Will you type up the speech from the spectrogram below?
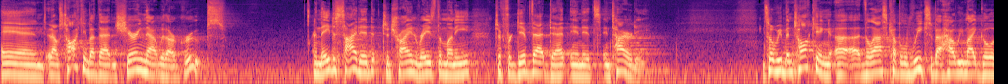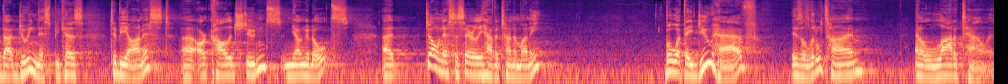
And, and I was talking about that and sharing that with our groups. And they decided to try and raise the money to forgive that debt in its entirety. So we've been talking uh, the last couple of weeks about how we might go about doing this because, to be honest, uh, our college students and young adults uh, don't necessarily have a ton of money. But what they do have is a little time and a lot of talent.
